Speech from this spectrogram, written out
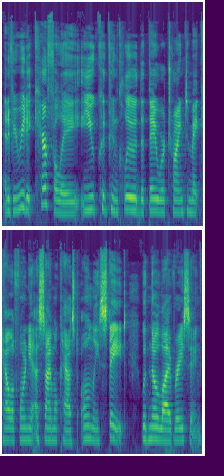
And if you read it carefully, you could conclude that they were trying to make California a simulcast only state with no live racing.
